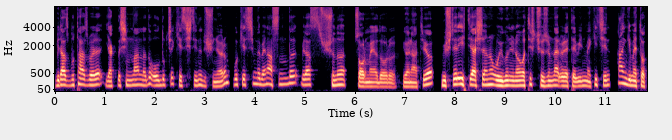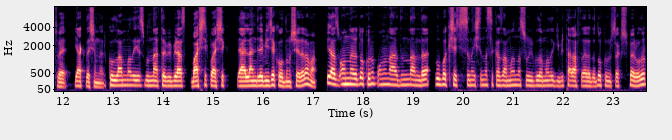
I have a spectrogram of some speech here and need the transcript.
Biraz bu tarz böyle yaklaşımlarla da oldukça kesiştiğini düşünüyorum. Bu kesişim de beni aslında biraz şunu sormaya doğru yöneltiyor. Müşteri ihtiyaçlarına uygun inovatif çözümler üretebilmek için hangi metot ve yaklaşımları kullanmalıyız? Bunlar tabii biraz başlık başlık değerlendirebilecek olduğumuz şeyler ama biraz onlara dokunup onun ardından da bu bakış açısını işte nasıl kazanmalı, nasıl uygulamalı gibi taraflara da dokunursak süper olur.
